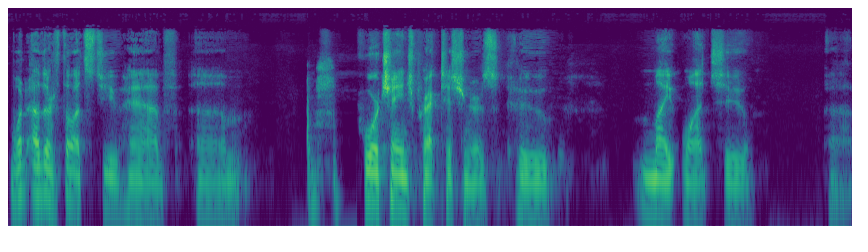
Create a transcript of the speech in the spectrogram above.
what other thoughts do you have um, for change practitioners who might want to uh,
